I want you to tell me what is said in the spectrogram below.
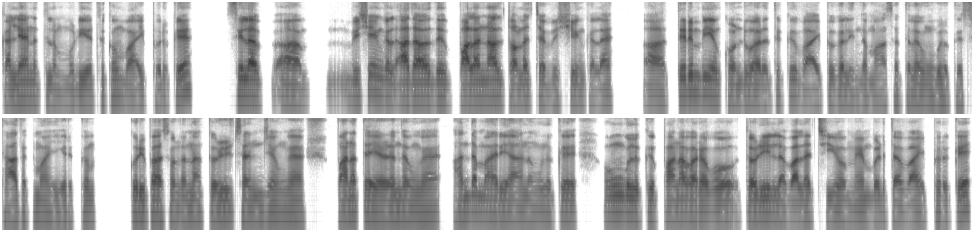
கல்யாணத்தில் முடியறதுக்கும் வாய்ப்பு இருக்குது சில விஷயங்கள் அதாவது பல நாள் தொலைச்ச விஷயங்களை திரும்பியும் கொண்டு வரதுக்கு வாய்ப்புகள் இந்த மாதத்தில் உங்களுக்கு சாதகமாக இருக்கும். குறிப்பாக சொல்லணும்னா தொழில் செஞ்சவங்க பணத்தை இழந்தவங்க அந்த மாதிரியானவங்களுக்கு உங்களுக்கு பண வரவோ தொழிலில் வளர்ச்சியோ மேம்படுத்த வாய்ப்பு இருக்குது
